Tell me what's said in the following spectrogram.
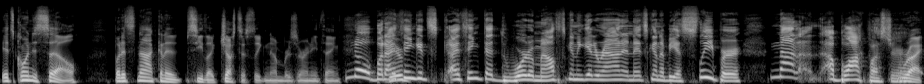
It's going to sell, but it's not going to see like Justice League numbers or anything. No, but I They're- think it's I think that the word of mouth is going to get around and it's going to be a sleeper, not a, a blockbuster. Right,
